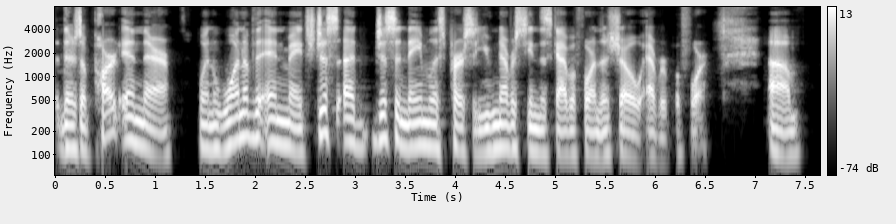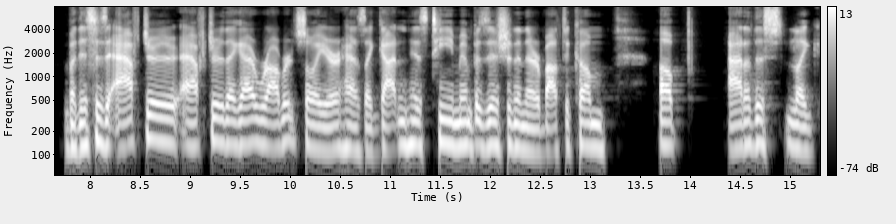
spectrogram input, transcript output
there's a part in there when one of the inmates, just a just a nameless person, you've never seen this guy before in the show ever before. Um, but this is after after that guy Robert Sawyer has like gotten his team in position and they're about to come up out of this like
